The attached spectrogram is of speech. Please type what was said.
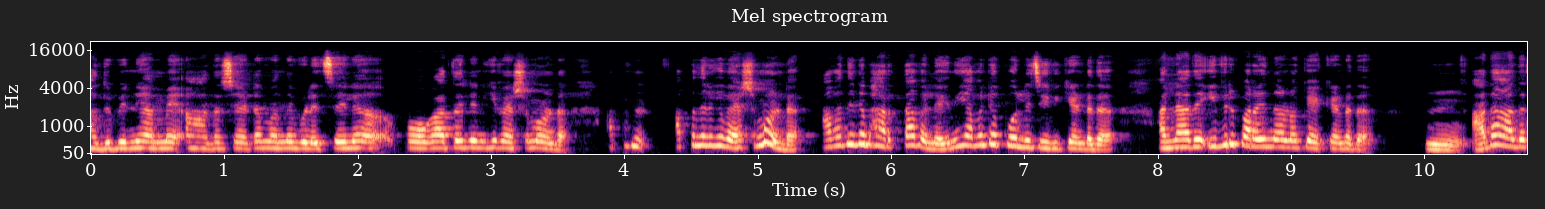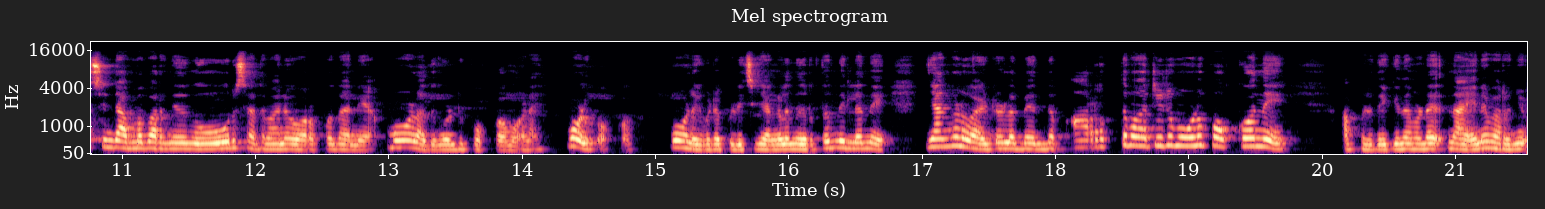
അത് പിന്നെ അമ്മ ആദർശേട്ടൻ വന്ന് വിളിച്ചതിൽ പോകാത്തതിൽ എനിക്ക് വിഷമമുണ്ട്. അപ്പം അപ്പം നിനക്ക് വിഷമമുണ്ട്? അവൻ നിന്റെ ഭർത്താവല്ലേ? നീ അവന്റെ ഒപ്പമല്ലേ ജീവിക്കേണ്ടത്? അല്ലാതെ ഇവർ പറയുന്നതാണോ കേൾക്കേണ്ടത് ഉം അത് ആദർശിന്റെ അമ്മ പറഞ്ഞത് നൂറ് ശതമാനം ഉറപ്പ് തന്നെയാ. മോൾ അതുകൊണ്ട് പൊക്കോ മോളെ? മോൾ പൊക്കോ. മോൾ ഇവിടെ പിടിച്ച് ഞങ്ങൾ നിർത്തുന്നില്ലെന്നേ. ഞങ്ങളുമായിട്ടുള്ള ബന്ധം അറുത്ത് മാറ്റിയിട്ട് മോൾ പൊക്കോന്നേ. അപ്പോഴത്തേക്ക് നമ്മുടെ നയന പറഞ്ഞു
